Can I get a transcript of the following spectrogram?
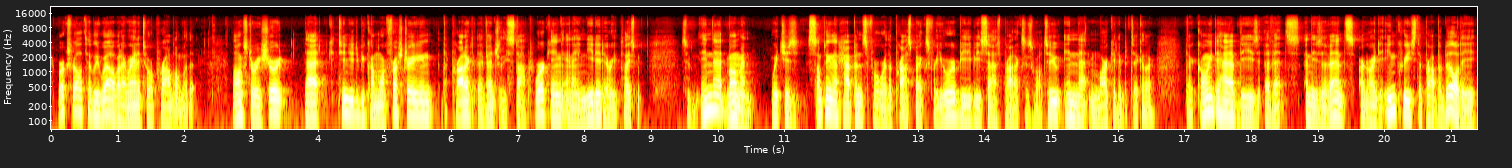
It works relatively well, but I ran into a problem with it. Long story short, that continued to become more frustrating. The product eventually stopped working and I needed a replacement. So, in that moment, which is something that happens for the prospects for your B2B SaaS products as well too, in that market in particular, they're going to have these events, and these events are going to increase the probability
